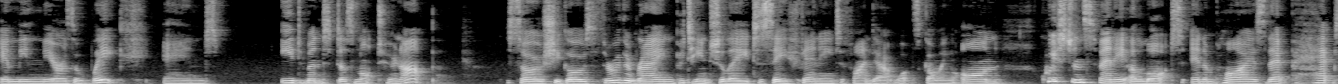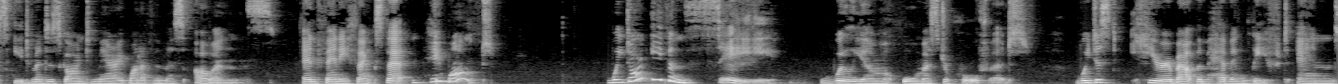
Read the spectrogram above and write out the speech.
And then there is a week, and Edmund does not turn up. So she goes through the rain potentially to see Fanny to find out what's going on. Questions Fanny a lot and implies that perhaps Edmund is going to marry one of the Miss Owens. And Fanny thinks that he won't. We don't even see William or Mr. Crawford. We just hear about them having left and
